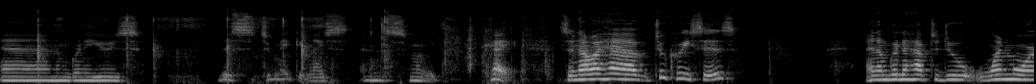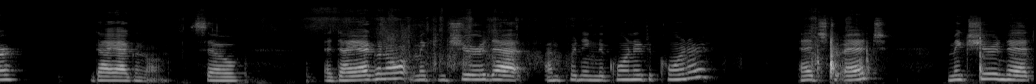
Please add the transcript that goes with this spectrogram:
and I'm going to use this to make it nice and smooth. Okay, so now I have two creases and I'm going to have to do one more diagonal. So a diagonal, making sure that I'm putting the corner to corner, edge to edge. Make sure that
